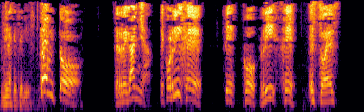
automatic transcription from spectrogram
mira que te dice, tonto, te regaña, te corrige, te corrige. Esto es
